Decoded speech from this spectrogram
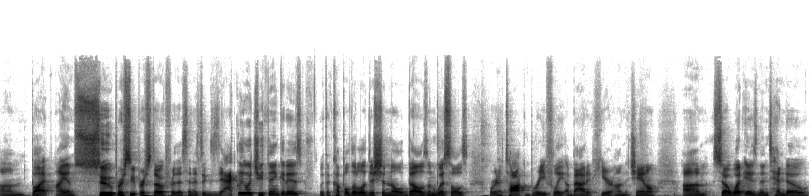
Um, but I am super, super stoked for this. And it's exactly what you think it is with a couple little additional bells and whistles. We're going to talk briefly about it here on the channel. Um, so, what is Nintendo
